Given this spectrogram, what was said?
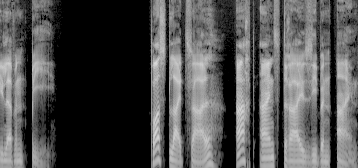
11b. Postleitzahl 81371.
